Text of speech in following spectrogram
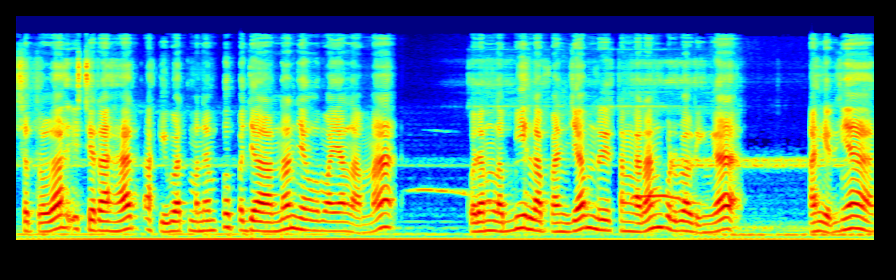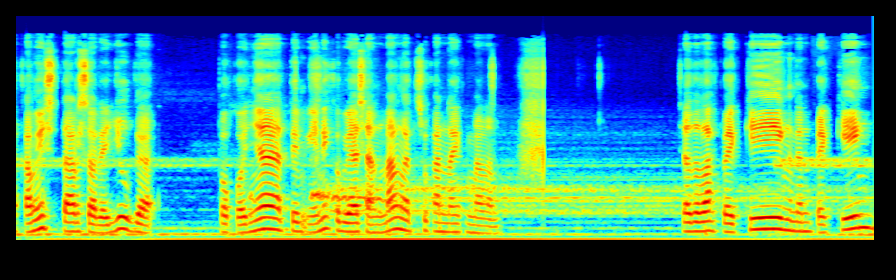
Setelah istirahat akibat menempuh perjalanan yang lumayan lama, kurang lebih 8 jam dari Tangerang Purbalingga, akhirnya kami start sore juga. Pokoknya tim ini kebiasaan banget suka naik malam. Setelah packing dan packing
